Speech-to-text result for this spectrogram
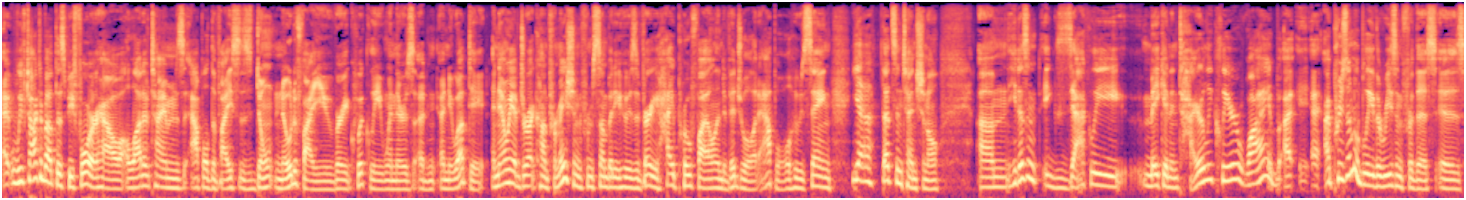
Uh, we've talked about this before how a lot of times Apple devices don't notify you very quickly when there's a, a, new update. And now we have direct confirmation from somebody who's a very high profile individual at Apple who's saying, yeah, that's intentional. Um, he doesn't exactly make it entirely clear why. I, I presumably the reason for this is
